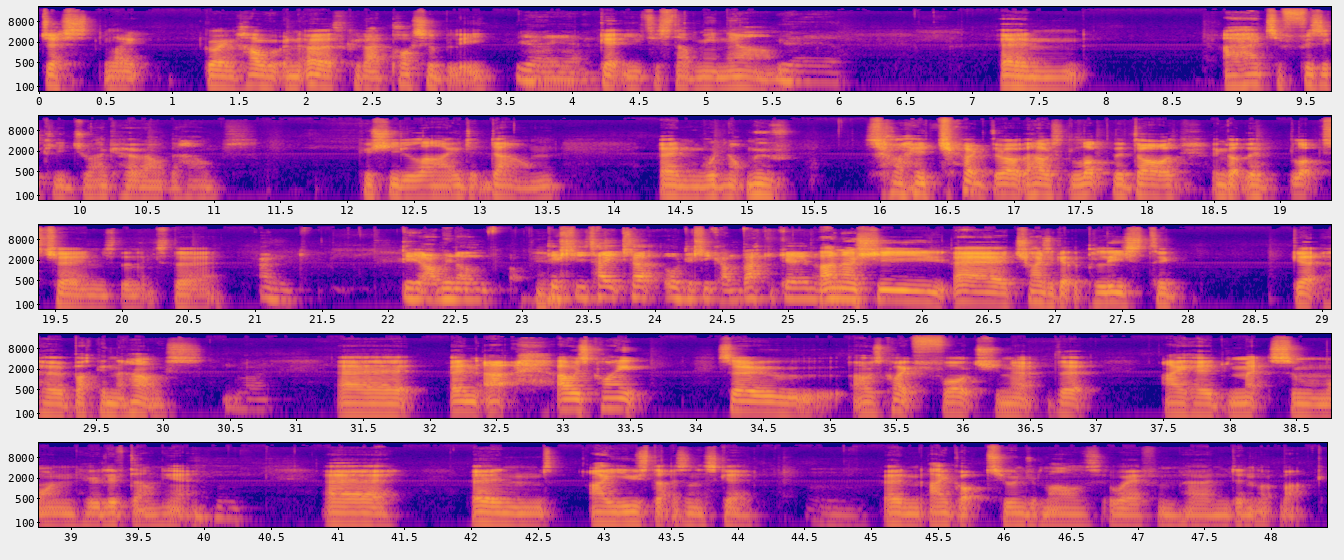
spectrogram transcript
just like going, how on earth could I possibly Yeah, yeah, get you to stab me in the arm? yeah, yeah. and I had to physically drag her out the house because she lied down and would not move. So I dragged her out the house, locked the doors, and got the locks changed the next day. And did I mean, um, did she take that, or did she come back again? or- I know she uh, tried to get the police to get her back in the house, Right. uh, and I, I was quite so I was quite fortunate that I had met someone who lived down here, uh, and I used that as an escape. And I got 200 miles away from her and didn't look back.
